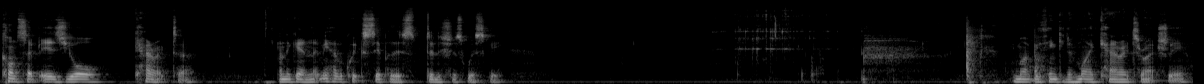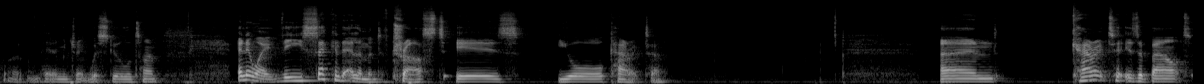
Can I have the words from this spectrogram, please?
concept is your character. And again, let me have a quick sip of this delicious whiskey. You might be thinking of my character actually, hearing me drink whiskey all the time. Anyway, the second element of trust is your character. And character is about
